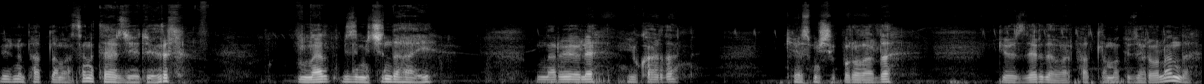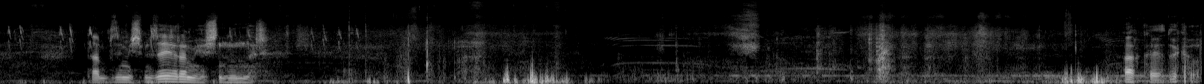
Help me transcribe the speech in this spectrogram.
birinin patlamasını tercih ediyoruz. Bunlar bizim için daha iyi. Bunları öyle yukarıdan kesmiştik buralarda. Gözleri de var patlamak üzere olan da. Tabii bizim işimize yaramıyor şimdi bunlar. Arkaya dökelim.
